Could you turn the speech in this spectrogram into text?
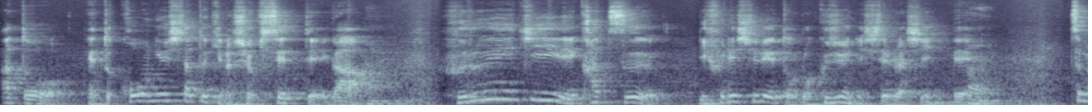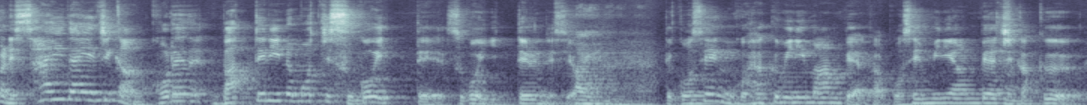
あと、えっと、購入した時の初期設定がはフル HD でかつリフレッシュレートを60にしてるらしいんで、はいつまり最大時間これバッテリーの持ちすごいってすごい言ってるんですよ、はいはいはい。で 5500mAh か 5000mAh 近く、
